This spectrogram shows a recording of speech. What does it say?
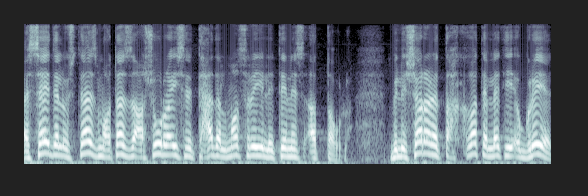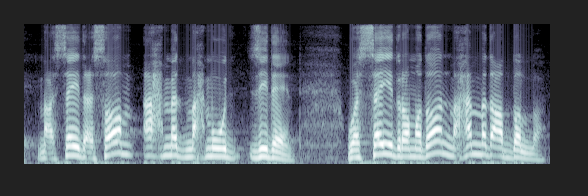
السيد الأستاذ معتز عاشور رئيس الاتحاد المصري لتنس الطاولة. بالإشارة للتحقيقات التي أجريت مع السيد عصام أحمد محمود زيدان والسيد رمضان محمد عبد الله.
